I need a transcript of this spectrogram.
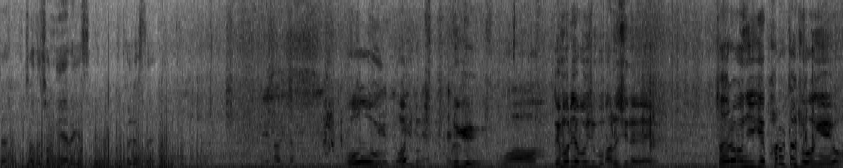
자, 저도 정리해야 되겠습니다. 걸렸어요. 네 마리 잡 오, 아니, 너, 그러게. 와, 네 마리 잡으신 분 많으시네. 자, 여러분, 이게 8월달 조항이에요.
